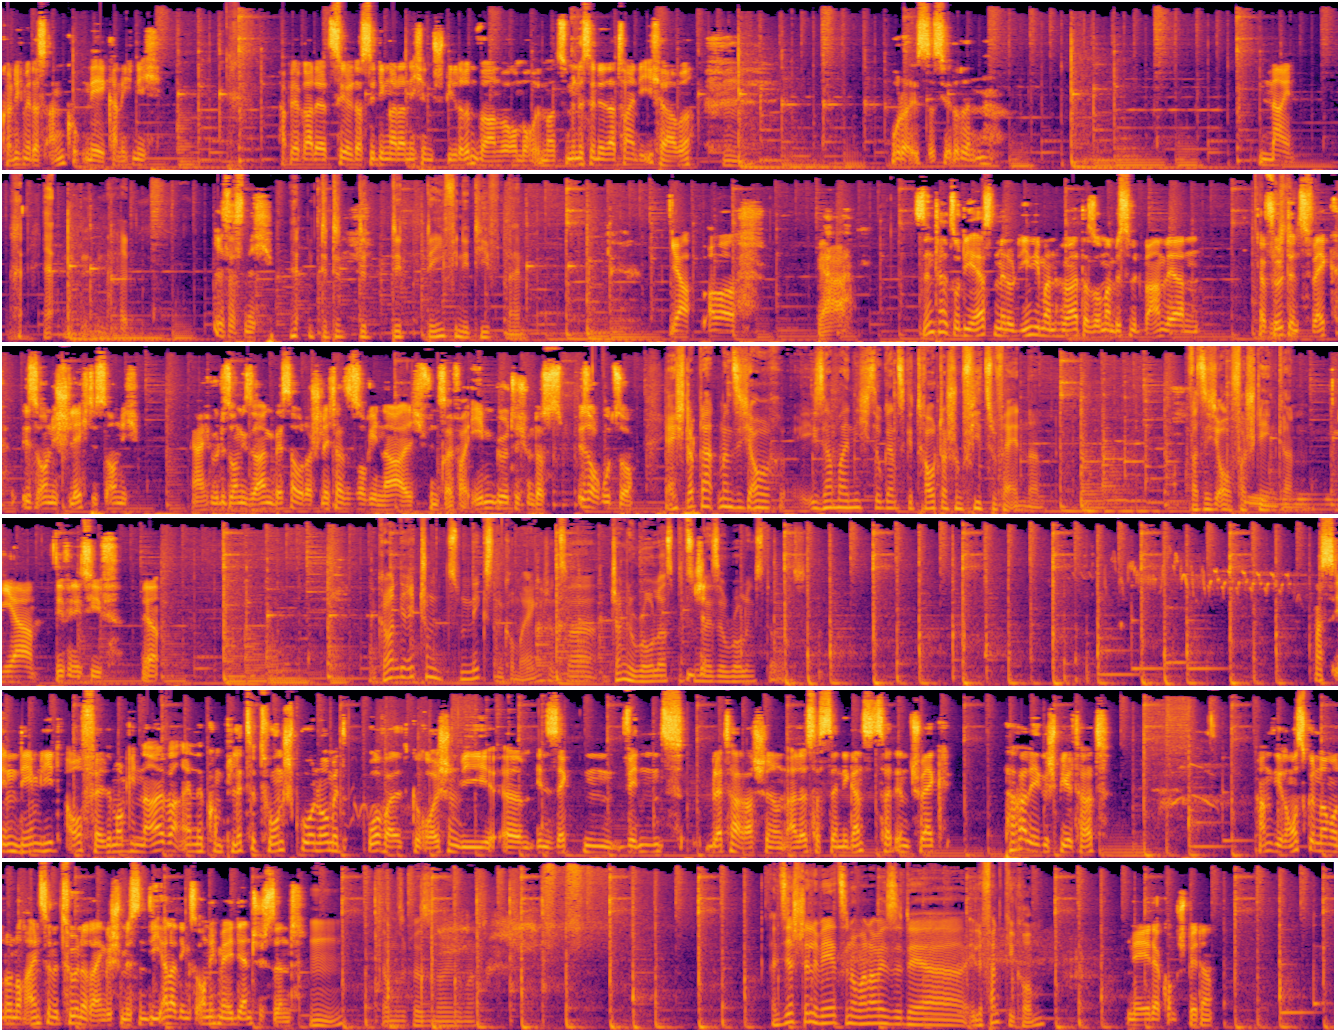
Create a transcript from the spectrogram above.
Könnte ich mir das angucken? Nee, kann ich nicht. Hab ja gerade erzählt, dass die Dinger da nicht im Spiel drin waren, warum auch immer. Zumindest in den Dateien, die ich habe. Hm. Oder ist das hier drin? Nein, ist es nicht. Definitiv nein. Ja, aber ja, sind halt so die ersten Melodien, die man hört. Da soll man ein bisschen mit warm werden. Erfüllt den Zweck, ist auch nicht schlecht, ist auch nicht, ja, ich würde es auch nicht sagen besser oder schlechter als das Original. Ich finde es einfach ebenbürtig und das ist auch gut so. Ja, ich glaube, da hat man sich auch, ich sag mal, nicht so ganz getraut, da schon viel zu verändern. Was ich auch verstehen kann. Ja, definitiv. Ja. Kann man direkt schon zum nächsten kommen eigentlich, und zwar Jungle Rollers bzw. Rolling Stones. Was in dem Lied auffällt, im Original war eine komplette Tonspur nur mit Urwaldgeräuschen wie ähm, Insekten, Wind, Blätterrascheln und alles, was dann die ganze Zeit im Track parallel gespielt hat. Haben die rausgenommen und nur noch einzelne Töne reingeschmissen, die allerdings auch nicht mehr identisch sind. Mhm. Da haben sie quasi neu gemacht. An dieser Stelle wäre jetzt normalerweise der Elefant gekommen. Nee, der kommt später.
